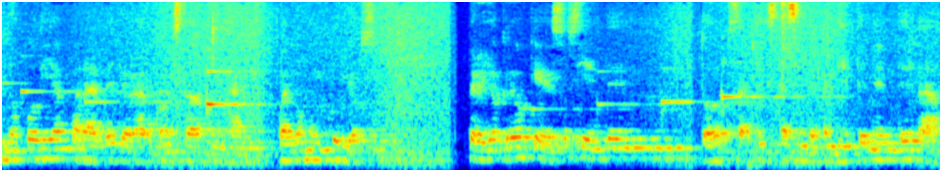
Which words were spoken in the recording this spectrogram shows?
no podía parar de llorar cuando estaba pintando. Fue algo muy curioso. Pero yo creo que eso sienten todos los artistas, independientemente la,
